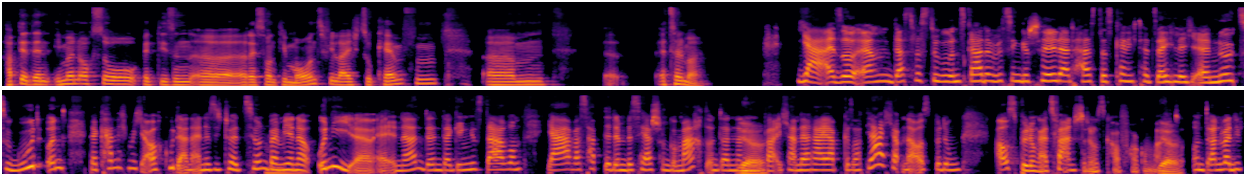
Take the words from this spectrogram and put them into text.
Habt ihr denn immer noch so mit diesen äh, Ressentiments vielleicht zu kämpfen? Ähm, äh, erzähl mal. Ja, also ähm, das, was du uns gerade ein bisschen geschildert hast, das kenne ich tatsächlich äh, nur zu gut. Und da kann ich mich auch gut an eine Situation bei Mhm. mir in der Uni äh, erinnern, denn da ging es darum, ja, was habt ihr denn bisher schon gemacht? Und dann, dann Ja. war ich an der Reihe, habe gesagt, ja, ich habe eine Ausbildung, Ausbildung als Veranstaltungskauffrau gemacht. Ja. Und dann war die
